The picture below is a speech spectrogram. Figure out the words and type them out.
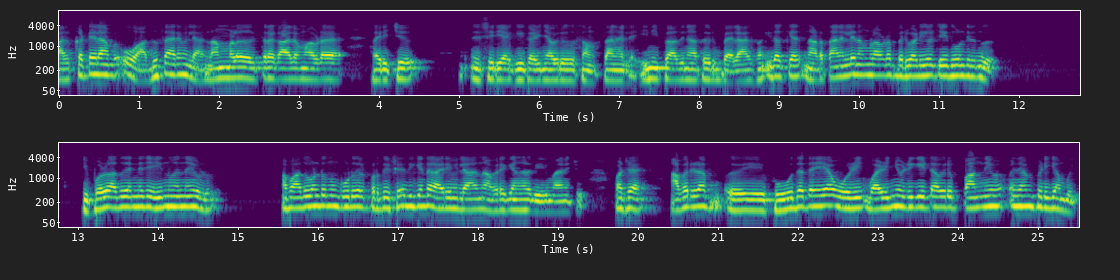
കൽക്കട്ടയിലാകുമ്പോൾ ഓ അത് സാരമില്ല. നമ്മൾ ഇത്ര കാലം അവിടെ ഭരിച്ച് ശരിയാക്കി കഴിഞ്ഞ ഒരു സംസ്ഥാനമല്ലേ? ഇനിയിപ്പോൾ അതിനകത്ത് ഒരു ബലാത്സംഗം ഇതൊക്കെ നടത്താനല്ലേ നമ്മൾ അവിടെ പരിപാടികൾ ചെയ്തുകൊണ്ടിരുന്നത്? ഇപ്പോഴും അത് തന്നെ ചെയ്യുന്നു എന്നേ ഉള്ളൂ. അപ്പോൾ അതുകൊണ്ടൊന്നും കൂടുതൽ പ്രതിഷേധിക്കേണ്ട കാര്യമില്ല എന്ന് അവരൊക്കെ അങ്ങനെ തീരുമാനിച്ചു. പക്ഷേ അവരുടെ ഈ ഭൂതതയെ ഒഴി വഴിഞ്ഞൊഴുകിയിട്ട് അവർ പന്നി പിടിക്കാൻ പോയി.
